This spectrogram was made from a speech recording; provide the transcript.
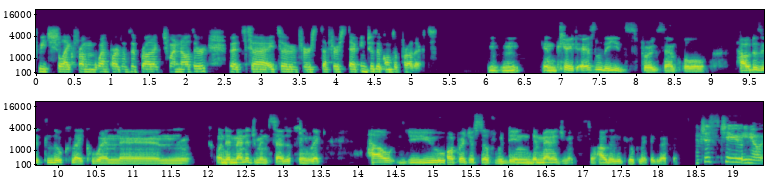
switch like from one part of the product to another, but uh, it's a first a first step into the Qonto product. Mm-hmm. And Kate, as leads, for example, how does it look like when um, on the management side of things? Like, how do you operate yourself within the management? So, how does it look like exactly? Just to you know,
